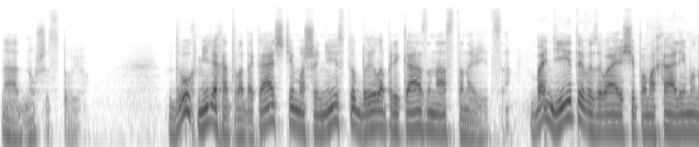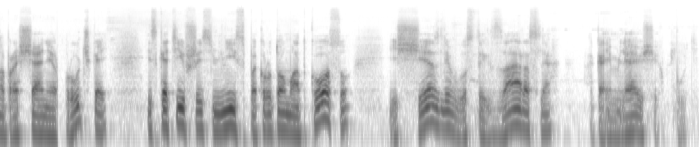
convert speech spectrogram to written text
на одну шестую. В двух милях от водокачки машинисту было приказано остановиться — Бандиты, вызывающие, помахали ему на прощание ручкой и, скатившись вниз по крутому откосу, исчезли в густых зарослях, окаймляющих путь.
